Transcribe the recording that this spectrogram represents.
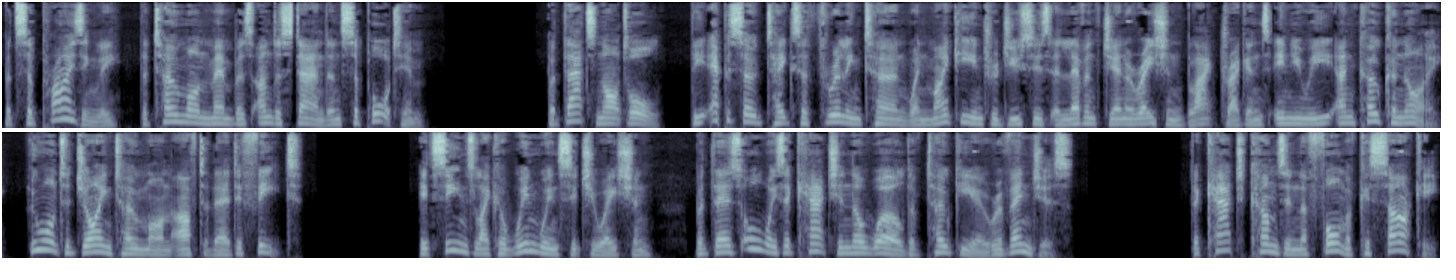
but surprisingly, the Toman members understand and support him. But that's not all. The episode takes a thrilling turn when Mikey introduces 11th generation Black Dragons Inui and Kokonoi, who want to join Toman after their defeat. It seems like a win-win situation, but there's always a catch in the world of Tokyo Revengers. The catch comes in the form of Kisaki,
